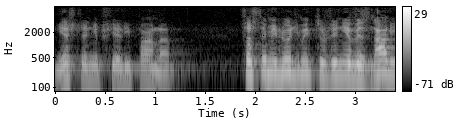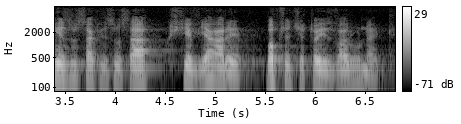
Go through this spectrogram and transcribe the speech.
jeszcze nie przyjęli Pana? Co z tymi ludźmi, którzy nie wyznali Jezusa Chrystusa w chrzcie wiary, bo przecież to jest warunek.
